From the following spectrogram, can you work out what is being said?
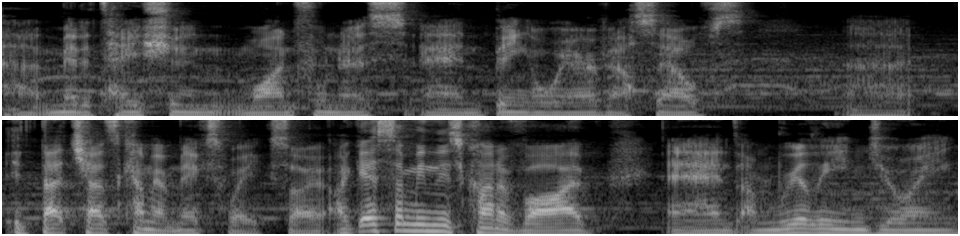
uh, meditation, mindfulness, and being aware of ourselves. Uh, it, that chat's coming up next week. So I guess I'm in this kind of vibe and I'm really enjoying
